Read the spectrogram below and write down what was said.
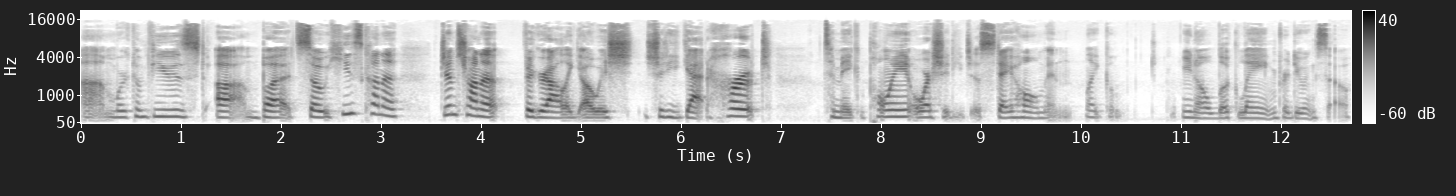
um, were confused. Um, but so he's kind of Jim's trying to figure out like, oh, is should he get hurt? To make a point or should he just stay home and like you know look lame for doing so?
